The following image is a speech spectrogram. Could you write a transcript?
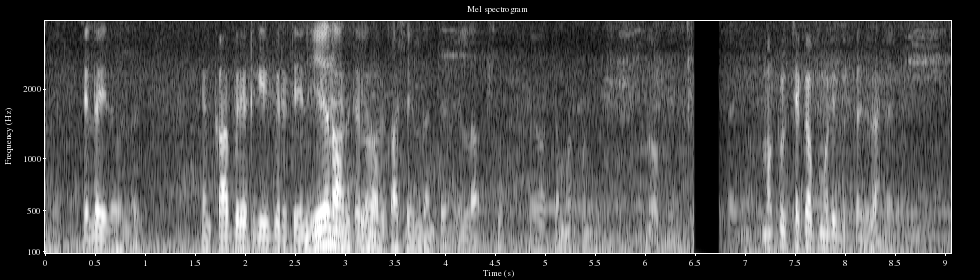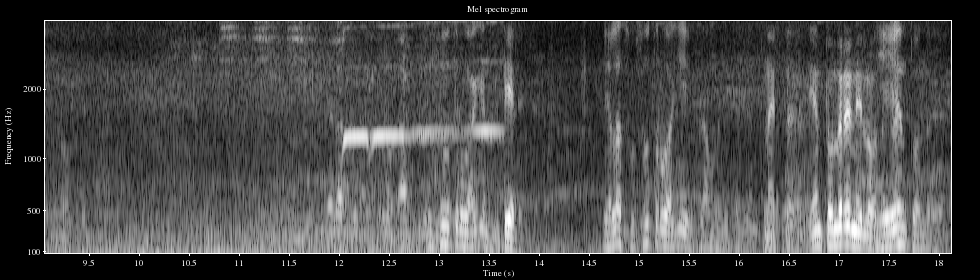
ಇದೆ. ಎಲ್ಲ ಇದೆ ಸರ್ ಏನು ಕಾಪಿ ರೇಟ್ ಗೀಪಿ ರೇಟ್ ಏನು ಏನು ಅದಕ್ಕೆ ಅವಕಾಶ ಇಲ್ಲದಂತೆ ಎಲ್ಲ ವ್ಯವಸ್ಥೆ ಮಾಡ್ಕೊಂಡಿದ್ದೀವಿ ಓಕೆ ಸರ್ ಮಕ್ಕಳು ಚೆಕಪ್ ಮಾಡಿ ಬಿಡ್ತಾ ಇದ್ದೀರಾ? ಸುಸೂತ್ರವಾಗಿ ಹೇಳಿ ಸರ್. ಎಲ್ಲ ಸುಸೂತ್ರವಾಗಿ ಎಕ್ಸಾಮ್ ನಡೀತದೆ ಅಂತ ನಡೀತಾ ಇದೆ ಏನು ತೊಂದರೆ ಇಲ್ಲ ಏನು ತೊಂದರೆ ಇಲ್ಲ.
